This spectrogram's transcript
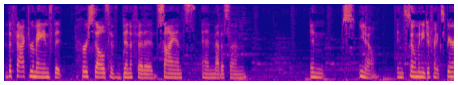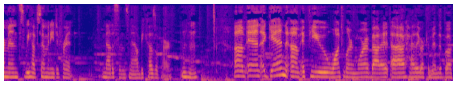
the fact remains that her cells have benefited science and medicine in, you know, in so many different experiments. We have so many different medicines now because of her. Mm-hmm. Um, and again, um, if you want to learn more about it, uh, I highly recommend the book,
